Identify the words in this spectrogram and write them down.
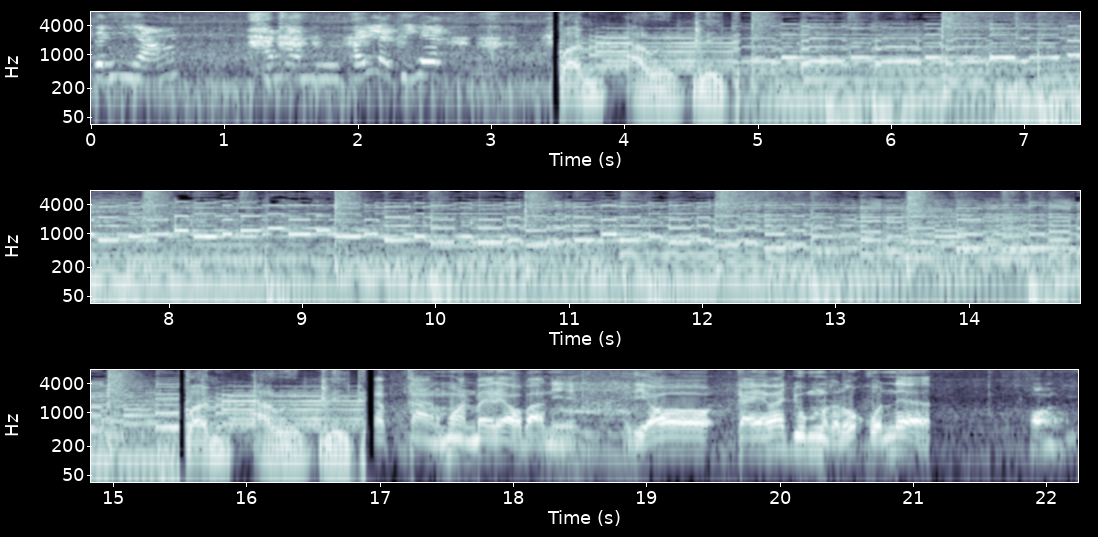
เป็นหยังอันนั้นใครเลยที่เฮ็ด One hour later. 1 hour later. ครับข้างน้ำห้อนไปแล้วบาทนี้เดี๋ยวไก่มาจุ่มแล้วก็ดกขนเด้อของอีก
